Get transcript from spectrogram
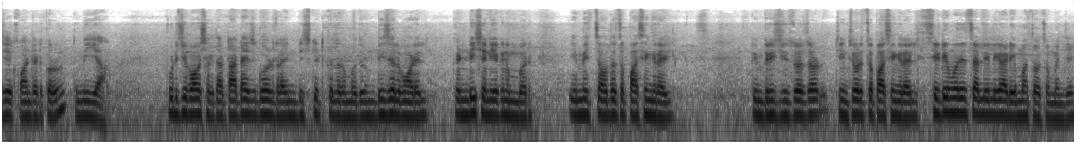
जे कॉन्टॅक्ट करून तुम्ही या. पुढची पाहू शकता टाटा इज गोल्ड राईन बिस्किट कलरमधून डिझेल मॉडेल कंडिशन एक नंबर एम एच चौदाचं पासिंग राहील पिंपरी चिंचवड चिंचवडचं पासिंग राहील सिटीमध्ये चाललेली गाडी महत्त्वाचं म्हणजे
